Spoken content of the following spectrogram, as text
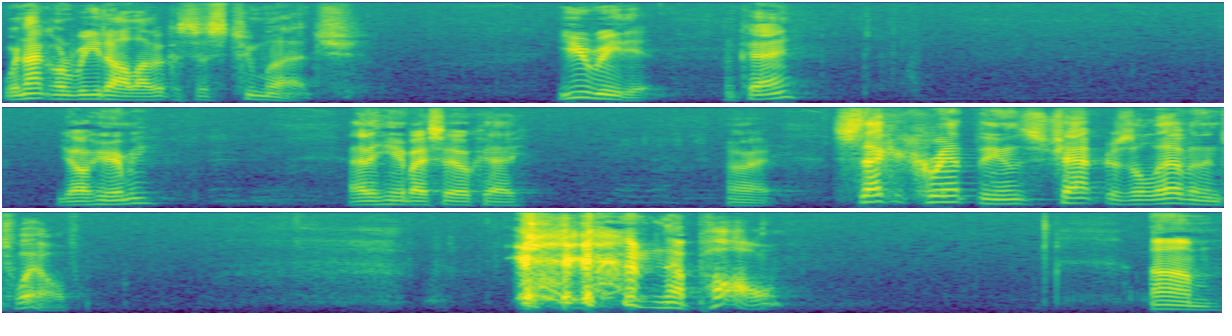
We're not going to read all of it because it's too much. You read it, okay? Y'all hear me? I didn't hear anybody say okay. All right. Second Corinthians chapters 11 and 12. now, Paul, um,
